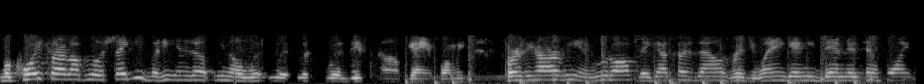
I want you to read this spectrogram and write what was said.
McCoy started off a little shaky, but he ended up you know with with with, with this um, game for me. Percy Harvin and Rudolph they got touchdowns. Reggie Wayne gave me damn near ten points.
